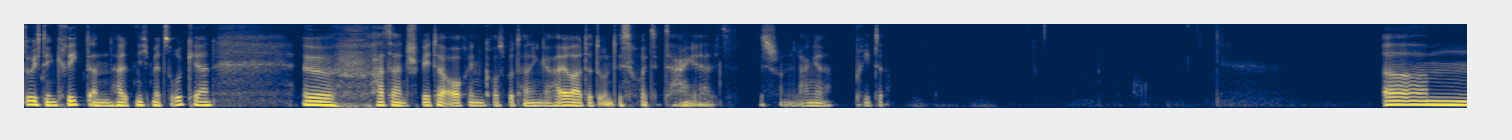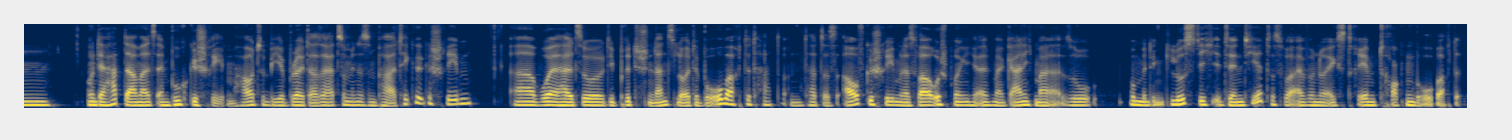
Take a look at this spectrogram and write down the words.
durch den Krieg dann halt nicht mehr zurückkehren. Äh, hat dann später auch in Großbritannien geheiratet und ist heutzutage halt, ist schon lange Brite. Ähm, und er hat damals ein Buch geschrieben, How to be a Brit. Also er hat zumindest ein paar Artikel geschrieben, äh, wo er halt so die britischen Landsleute beobachtet hat und hat das aufgeschrieben. Das war ursprünglich halt mal gar nicht mal so unbedingt lustig intentiert, das war einfach nur extrem trocken beobachtet.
